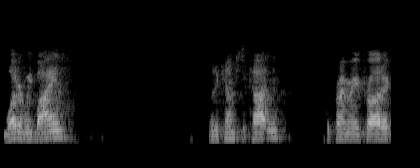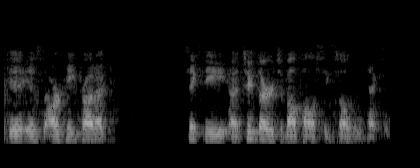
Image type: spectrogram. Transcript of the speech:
what are we buying? When it comes to cotton, the primary product is the RP product. 60, uh, two thirds of all policies sold in Texas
